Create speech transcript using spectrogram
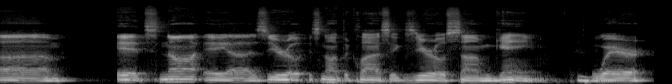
um, it's not a uh, zero it's not the classic zero sum game where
